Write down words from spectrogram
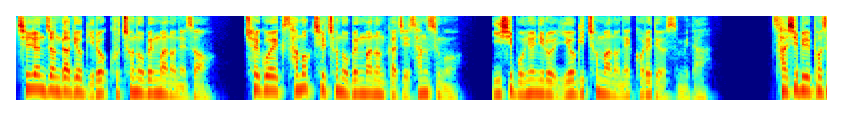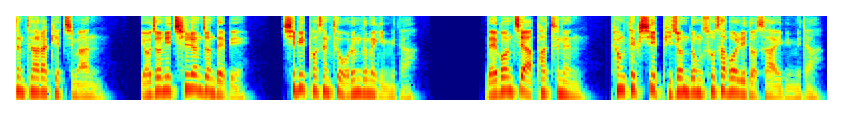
7년 전 가격 1억 9천5백만 원에서 최고액 3억 7천5백만 원까지 상승 후 25년 1월 2억 2천만 원에 거래되었습니다. 41% 하락했지만 여전히 7년 전 대비 12% 오른 금액입니다. 네 번째 아파트는 평택시 비전동 소사벌 리더스 하입입니다.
